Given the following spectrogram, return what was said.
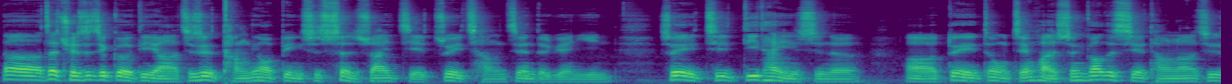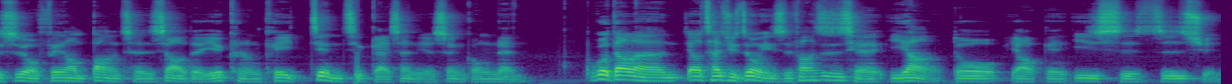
那在全世界各地啊，其实糖尿病是肾衰竭最常见的原因，所以其实低碳饮食呢，啊，对这种减缓升高的血糖啦，其实是有非常棒的成效的，也可能可以间接改善你的肾功能。不过，当然要采取这种饮食方式之前，一样都要跟医师咨询。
